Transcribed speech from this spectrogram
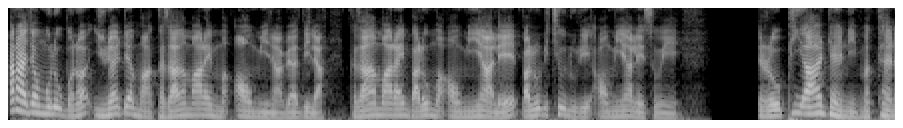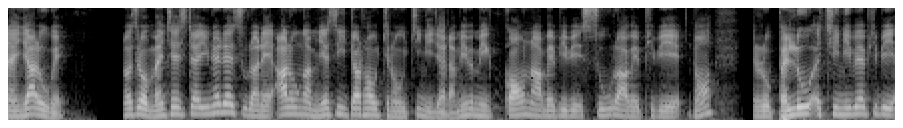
အဲ့ဒါကြောင့်မလို့ပေါ့နော် United မှာကစားသမားတိုင်းမအောင်မြင်တာဗျာသိလားကစားသမားတိုင်းဘာလို့မအောင်မြင်ရလဲဘာလို့တချို့လူတွေအောင်မြင်ရလဲဆိုရင်ကျွန်တော်တို့ PR ဒန်นี่မခံနိုင်ကြလို့ပဲနော်ဆိုတော့ Manchester United ဆိုတာနဲ့အားလုံးကမျက်စိတောက်ထောက်ကျွန်တော်ကြည့်နေကြတာမင်းမင်းကောင်းတာပဲဖြစ်ဖြစ်ဆိုးတာပဲဖြစ်ဖြစ်နော်ကျွန်တော်တို့ဘလို့အချီနေပဲဖြစ်ဖြစ်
